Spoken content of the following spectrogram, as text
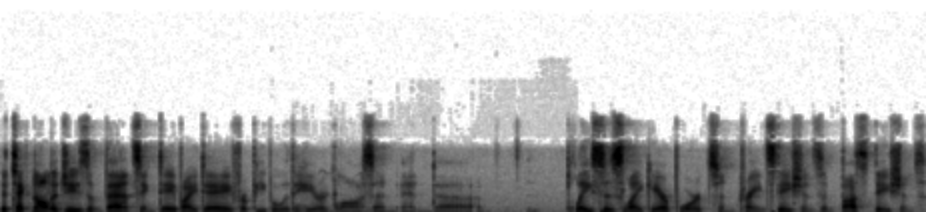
the technology is advancing day by day for people with a hearing loss, and and uh, places like airports and train stations and bus stations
